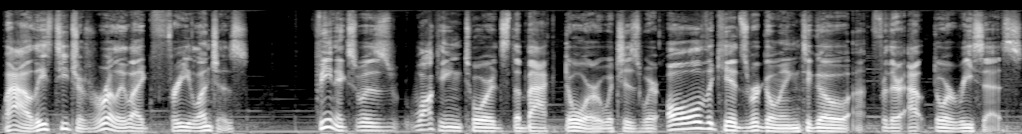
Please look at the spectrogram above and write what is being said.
Wow, these teachers really like free lunches. Phoenix was walking towards the back door, which is where all the kids were going to go uh, for their outdoor recess.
